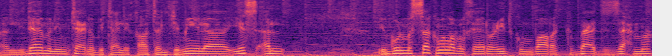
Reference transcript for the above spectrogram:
اللي دائما يمتعنا بتعليقاته الجميلة يسأل يقول مساكم الله بالخير. وعيدكم مبارك بعد الزحمة.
